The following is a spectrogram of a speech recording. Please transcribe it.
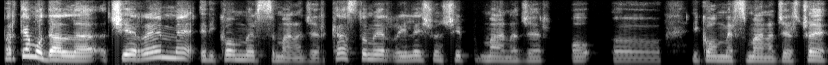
Partiamo dal CRM ed e-commerce manager, Customer Relationship Manager o uh, e-commerce manager, cioè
